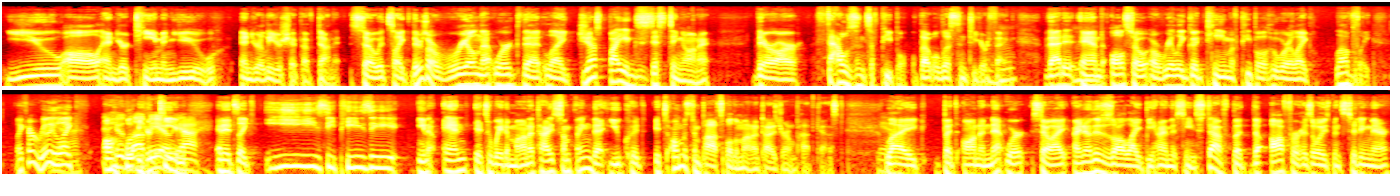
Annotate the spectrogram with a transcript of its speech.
You all and your team and you and your leadership have done it. So it's like there's a real network that like just by existing on it, there are thousands of people that will listen to your mm-hmm. thing. That is, mm-hmm. and also a really good team of people who are like lovely. Like I really yeah. like all of your you, team, yeah. and it's like easy peasy, you know. And it's a way to monetize something that you could. It's almost impossible to monetize your own podcast, yeah. like. But on a network, so I I know this is all like behind the scenes stuff, but the offer has always been sitting there.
